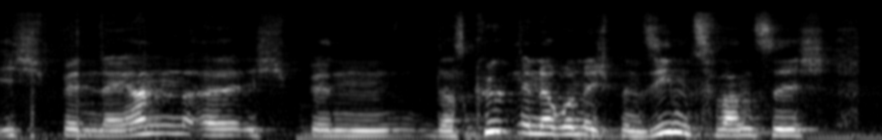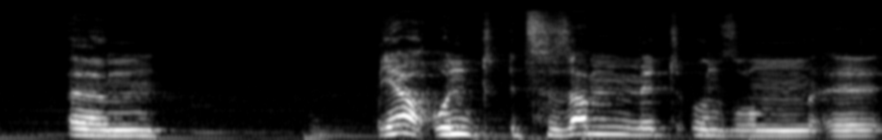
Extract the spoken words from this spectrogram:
ich bin der Jan, äh, ich bin das Küken in der Runde, ich bin 27. Ähm, ja, und zusammen mit unserem äh,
